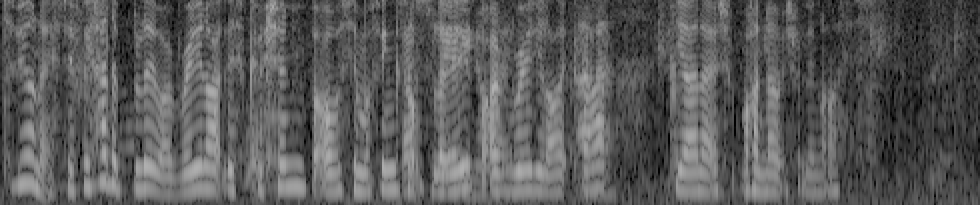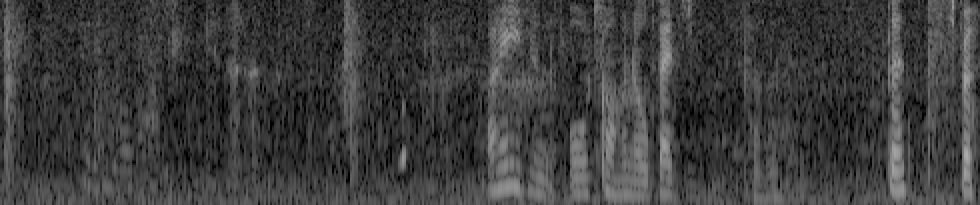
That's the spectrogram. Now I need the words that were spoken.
To be honest, if we had a blue, I really like this cushion, but obviously my thing's That's not blue, really but I really like that. Anna. Yeah, I know, it's, I know it's really nice. I need an autumnal bed cover. Bed spread.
